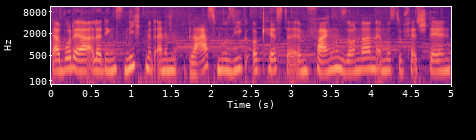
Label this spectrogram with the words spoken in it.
Da wurde er allerdings nicht mit einem Blasmusikorchester empfangen, sondern er musste feststellen,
